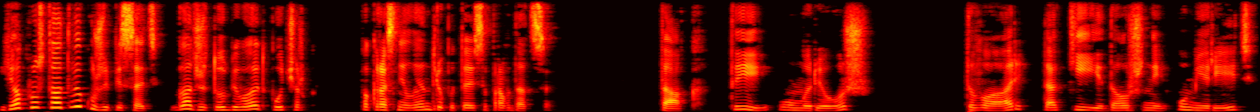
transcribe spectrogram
«Я просто отвык уже писать. Гаджеты убивают почерк», – покраснел Эндрю, пытаясь оправдаться. «Так, ты умрешь. Тварь, такие должны умереть.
